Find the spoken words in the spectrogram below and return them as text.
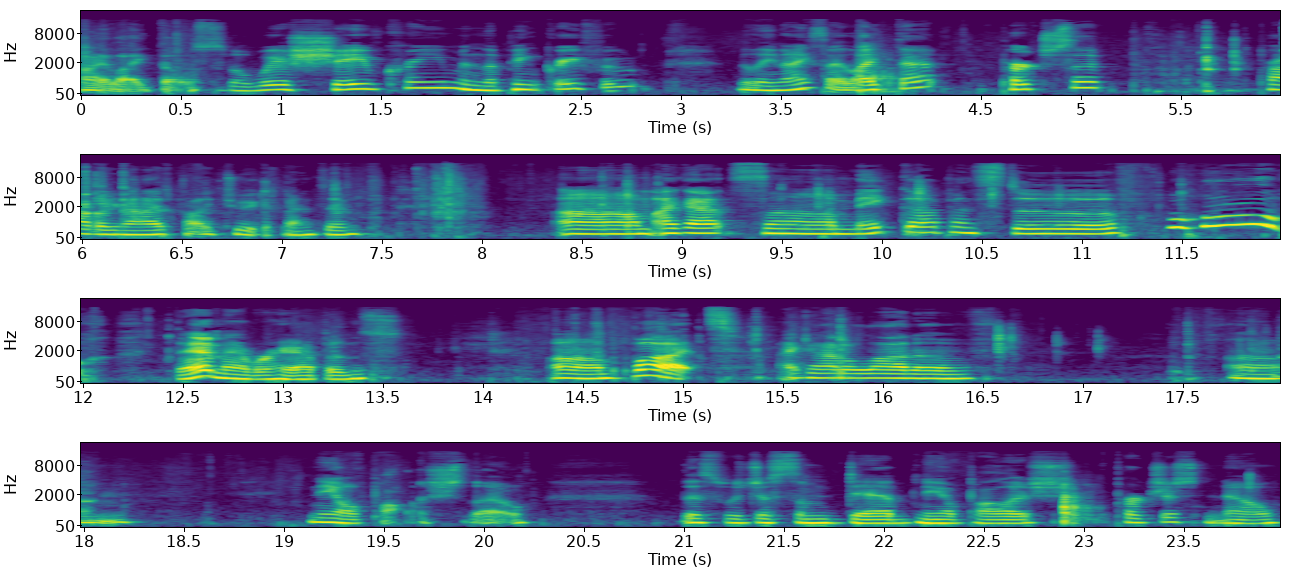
I like those. The Wish shave cream and the pink grapefruit. Really nice. I like that. Purchase it. Probably not. It's probably too expensive. Um, I got some makeup and stuff. Woohoo! That never happens. Um, but I got a lot of um, nail polish though. This was just some Deb nail polish. Purchased? No.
